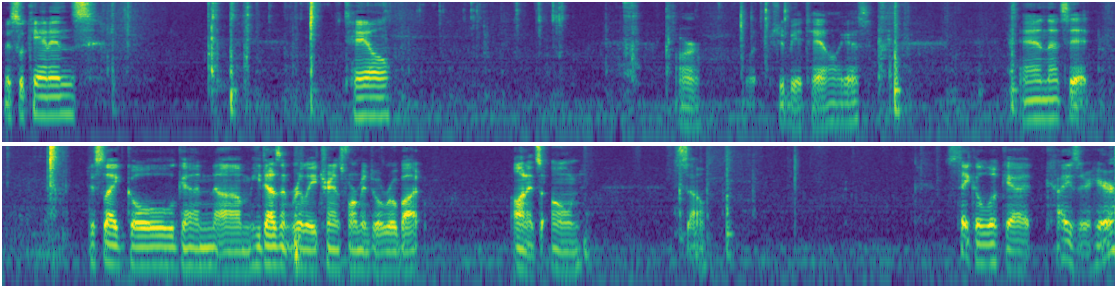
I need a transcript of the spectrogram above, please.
Missile cannons, tail, or what should be a tail, I guess. And that's it. Just like Golgun, um, he doesn't really transform into a robot on its own. So, let's take a look at Kaiser here.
